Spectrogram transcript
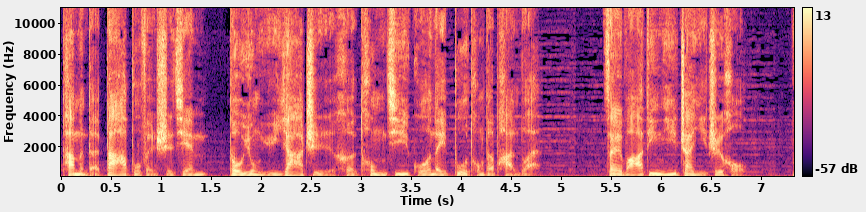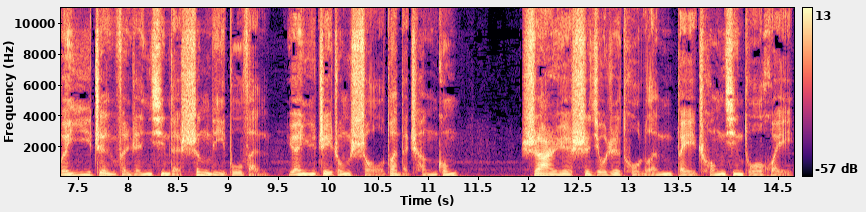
他们的大部分时间都用于压制和痛击国内不同的叛乱。在瓦蒂尼战役之后，唯一振奋人心的胜利部分源于这种手段的成功。十二月十九日，土伦被重新夺回，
